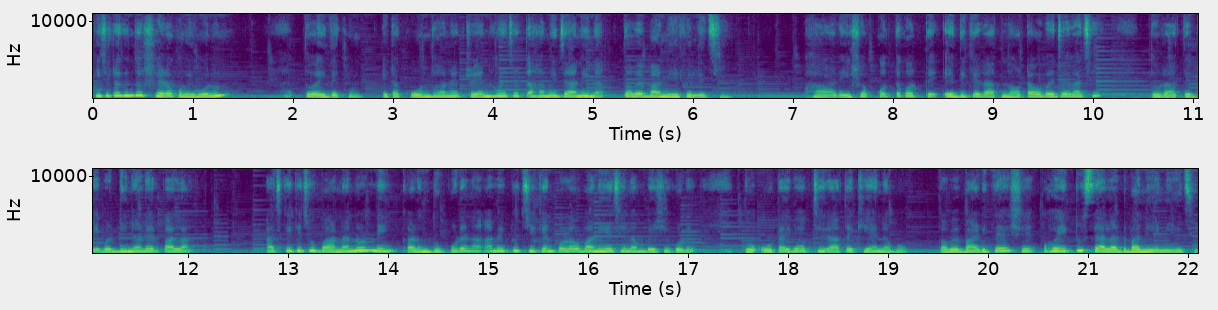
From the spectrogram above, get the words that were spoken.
কিছুটা কিন্তু সেরকমই, বলুন? তো এই দেখুন, এটা কোন ধরনের ট্রেন হয়েছে তা আমি জানি না, তবে বানিয়ে ফেলেছি। আর এইসব করতে করতে এদিকে রাত নটাও বেজে গেছে, তো রাতের এবার ডিনারের পালা। আজকে কিছু বানানোর নেই, কারণ দুপুরে না, আমি একটু চিকেন পোলাও বানিয়েছিলাম বেশি করে তো ওটাই ভাবছি রাতে খেয়ে নেব। তবে বাড়িতে এসে ওই একটু স্যালাড বানিয়ে নিয়েছি।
